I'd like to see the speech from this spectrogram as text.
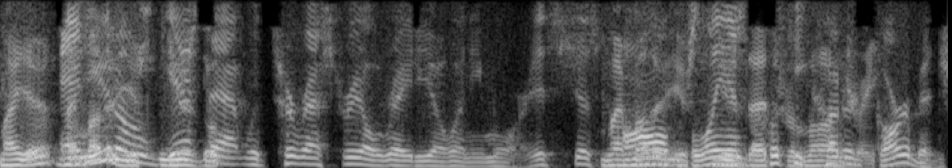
My, uh, my And you don't get the- that with terrestrial radio anymore. It's just My all mother used to bland, cookie cutter garbage.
